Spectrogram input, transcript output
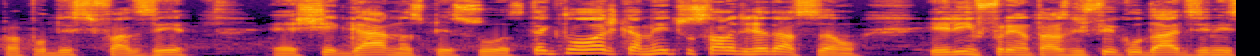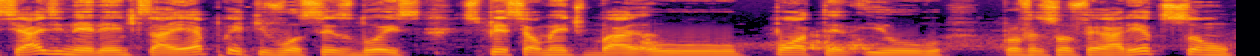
para poder se fazer é, chegar nas pessoas. Tecnologicamente, o sala de redação, ele enfrenta as dificuldades iniciais inerentes à época que vocês dois, especialmente o Potter e o professor Ferrareto, são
